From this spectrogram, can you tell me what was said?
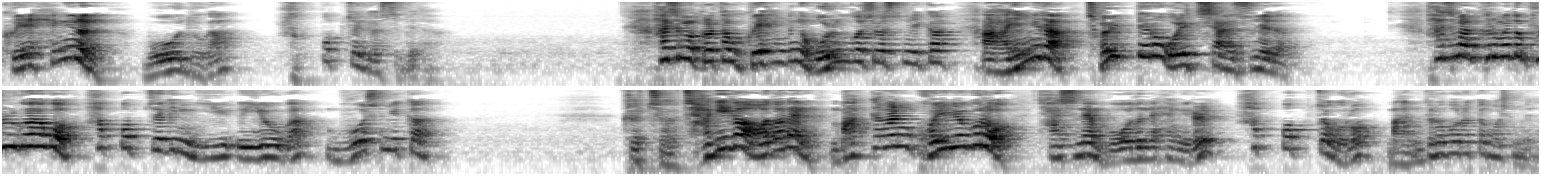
그의 행위는 모두가 합법적이었습니다. 하지만 그렇다고 그의 행동이 옳은 것이었습니까? 아, 닙니다 절대로 옳지 않습니다. 하지만 그럼에도 불구하고 합법적인 이유가 무엇입니까? 그렇죠. 자기가 얻어낸 막강한 권력으로 자신의 모든 행위를 합법적으로 만들어버렸던 것입니다.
